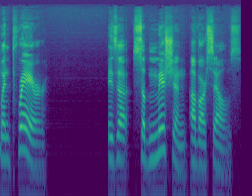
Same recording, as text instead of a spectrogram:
When prayer is a submission of ourselves.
